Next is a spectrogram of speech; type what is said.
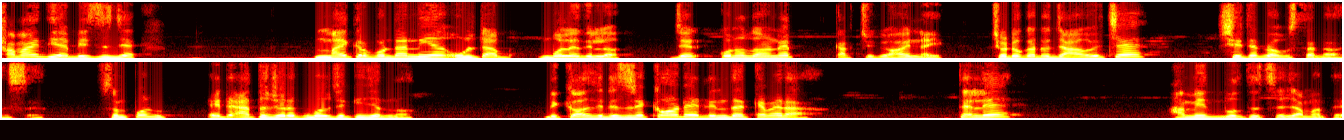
থামাই দিয়ে বিসিসি মাইক্রোফোনটা নিয়ে উল্টা বলে দিল যে কোনো ধরনের কারচুপি হয় নাই। ছোটখাটো যা হয়েছে সেটার ব্যবস্থা নেওয়া হয়েছে। সিম্পল এটা এত জোরে বলছে কি জন্য? Because it is recorded in the camera তাহলে হামিদ বলতেছে জামাতে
